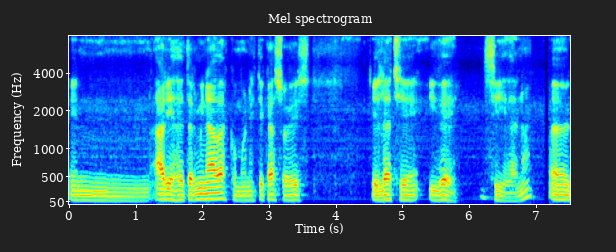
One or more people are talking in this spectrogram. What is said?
en áreas determinadas, como en este caso es el HIV, SIDA, ¿no? Eh,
